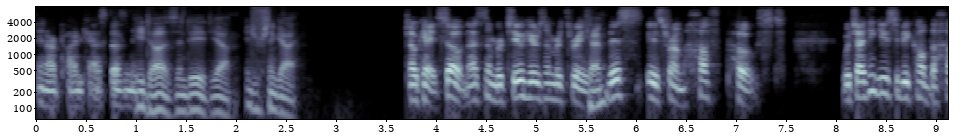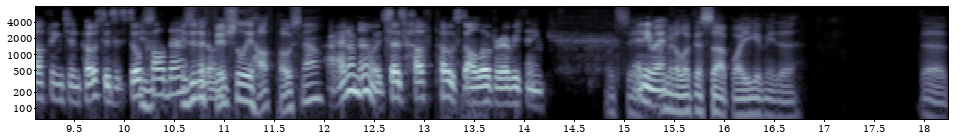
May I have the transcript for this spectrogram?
in our podcast, doesn't he? He does indeed. Yeah, interesting guy. Okay, so that's number two. Here's number three. Okay. This is from HuffPost, which I think used to be called the Huffington Post. Is it still is, called that? Is it officially HuffPost now? I don't know. It says HuffPost all over everything. Let's see. Anyway, I'm going to look this up while you give me the the,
